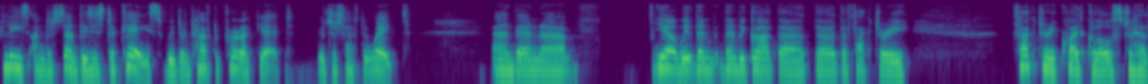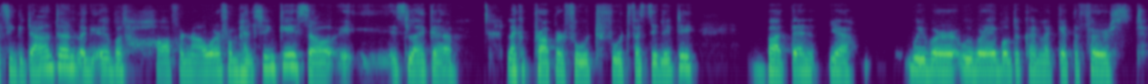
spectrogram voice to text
please understand this is the case. We don't have the product yet. You just have to wait. And then uh, yeah we then then we got the the, the factory factory quite close to helsinki downtown like about half an hour from helsinki. So it's like a like a proper food food facility. But then yeah we were we were able to kind of like get the first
